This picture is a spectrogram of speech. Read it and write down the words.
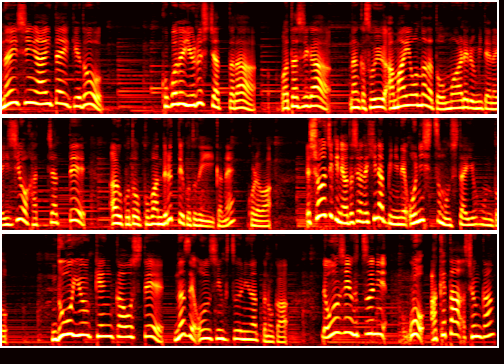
内心会いたいけどここで許しちゃったら私がなんかそういう甘い女だと思われるみたいな意地を張っちゃって会うことを拒んでるっていうことでいいかね？これは。正直に私はねひなぴにね鬼質問したいよほんと。どういう喧嘩をしてなぜ音信不通になったのか。で音信不通にを開けた瞬間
